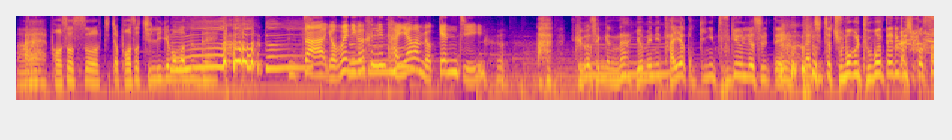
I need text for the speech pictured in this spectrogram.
아. 버섯어. 진짜 버섯 질리게 먹었는데. 진짜 여맨이가 흘린 다이아만 몇 갠지. 그거 생각나? 여맨이 다이아 곡괭이 두 개 흘렸을 때난 진짜 주먹을 두 번 때리고 싶었어.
